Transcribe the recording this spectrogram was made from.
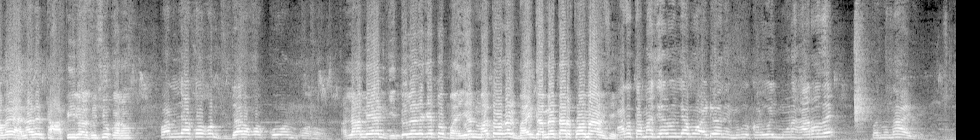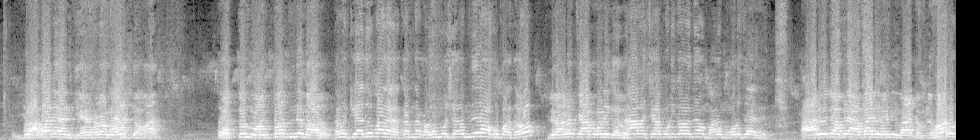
હવે એનાથી ધાપી રહ્યો છું શું કરું? પણ લ્યા કો કોમ જુદારો કોક કોમ કોકો અલા મેં એને કીધું ને કે તું ભાઈ મત વગર ભાઈ ગમે તાર કોમ આવશે. આ તો તમારા શહેરમાં લ્યા હું આઈડિયો નહીં હું કડવાઈ મોણા હારો છે પણ હું ના આઈડિયો આવા દે ઘેર હેડો મેં આજ વાત. એક તો મોનતો જ ને મારો. તમે કહે દો પાછા કરના હવે હું શરમ નહીં રાખું પાછા લે ચા પાણી કરો. ના હવે ચા પાણી કરો ને મારે મોડું થાય છે. સારું તો આપણે વાત હો. મારું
